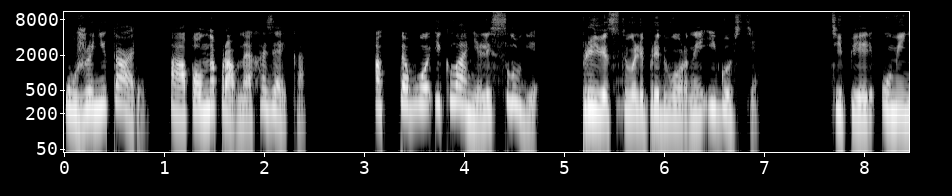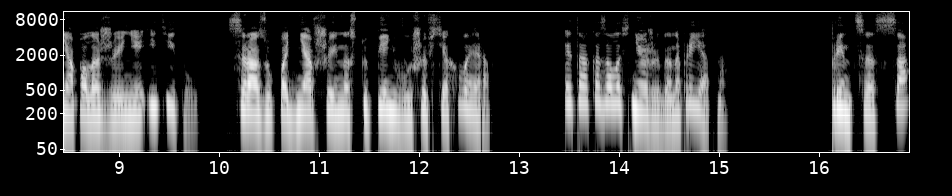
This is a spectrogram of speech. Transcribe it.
Уже не Таре, а полноправная хозяйка. Оттого и кланялись слуги, приветствовали придворные и гости. Теперь у меня положение и титул, сразу поднявшие на ступень выше всех вейров. Это оказалось неожиданно приятно. Принцесса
